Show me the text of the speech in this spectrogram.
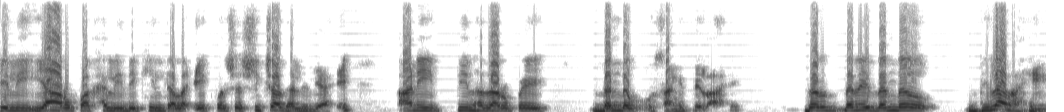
केली या आरोपाखाली देखील त्याला एक वर्ष शिक्षा झालेली आहे आणि तीन हजार रुपये दंड सांगितलेला आहे. जर त्याने दंड दिला नाही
